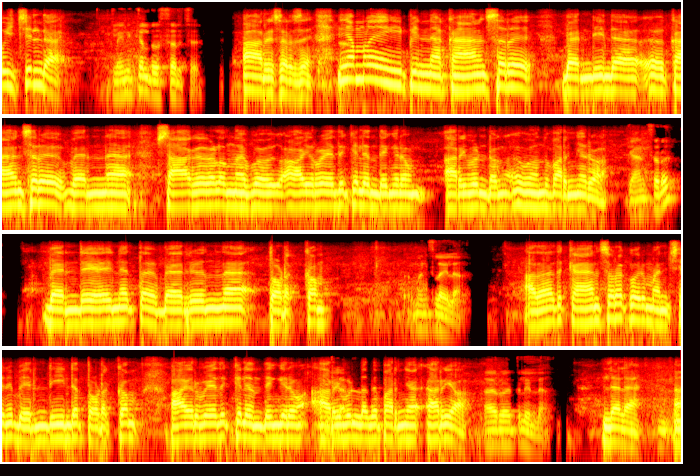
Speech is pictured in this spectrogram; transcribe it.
ഉയിച്ചിലിന്റെ ക്ലിനിക്കൽ റിസർച്ച്. ആ റിസർച്ച് നമ്മൾ ഈ പിന്നെ ക്യാൻസർ ബെൻഡിന്റെ ക്യാൻസർ വരുന്ന ശാഖകളൊന്ന് ആയുർവേദിക്കിൽ എന്തെങ്കിലും അറിവുണ്ടോ? ഒന്ന് പറഞ്ഞുതരുമോ ക്യാൻസർ ബെൻഡിനെ വരുന്ന തുടക്കം. മനസ്സിലായില്ല. അതായത് ക്യാൻസർ ഒക്കെ ഒരു മനുഷ്യന് ബെൻഡിന്റെ തുടക്കം ആയുർവേദിക്കൽ എന്തെങ്കിലും അറിവുള്ളത് പറഞ്ഞ അറിയോ? ആയുർവേദത്തിലില്ല. ഇല്ലല്ലേ. ആ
